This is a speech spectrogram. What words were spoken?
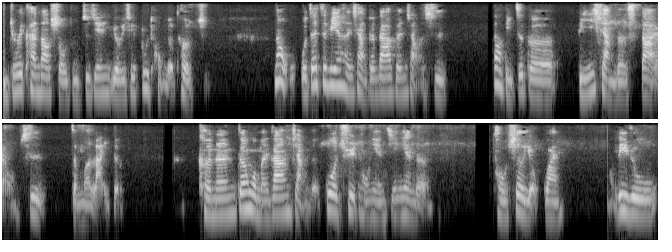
你就会看到手足之间有一些不同的特质。那我在这边很想跟大家分享的是，到底这个理想的 style 是怎么来的？可能跟我们刚刚讲的过去童年经验的投射有关，例如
